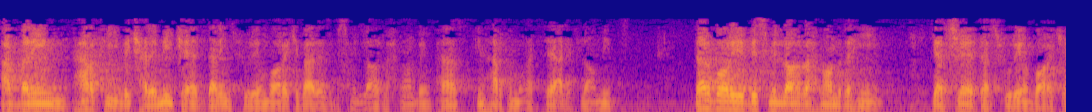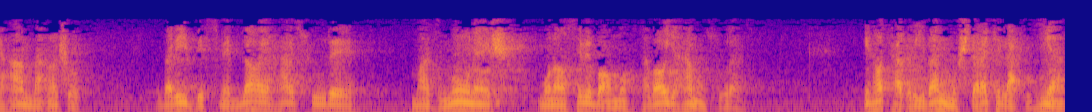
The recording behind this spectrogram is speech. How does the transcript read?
اولین حرفی و کلمی که در این سوره مبارکه بعد از بسم الله الرحمن الرحیم هست این حرف مقطع الف لام میم درباره بسم الله الرحمن الرحیم گرچه در سوره مبارکه هم معنا شد ولی بسم الله هر سوره مضمونش مناسب با محتوای همون سوره است. اینها تقریبا مشترک لفظی هم.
